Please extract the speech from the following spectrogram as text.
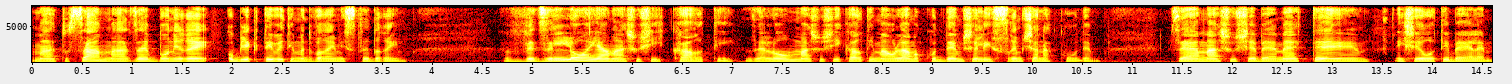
מה את עושה, מה זה, בוא נראה אובייקטיבית אם הדברים מסתדרים. וזה לא היה משהו שהכרתי, זה לא משהו שהכרתי מהעולם הקודם שלי 20 שנה קודם. זה היה משהו שבאמת אה, השאיר אותי בהלם.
